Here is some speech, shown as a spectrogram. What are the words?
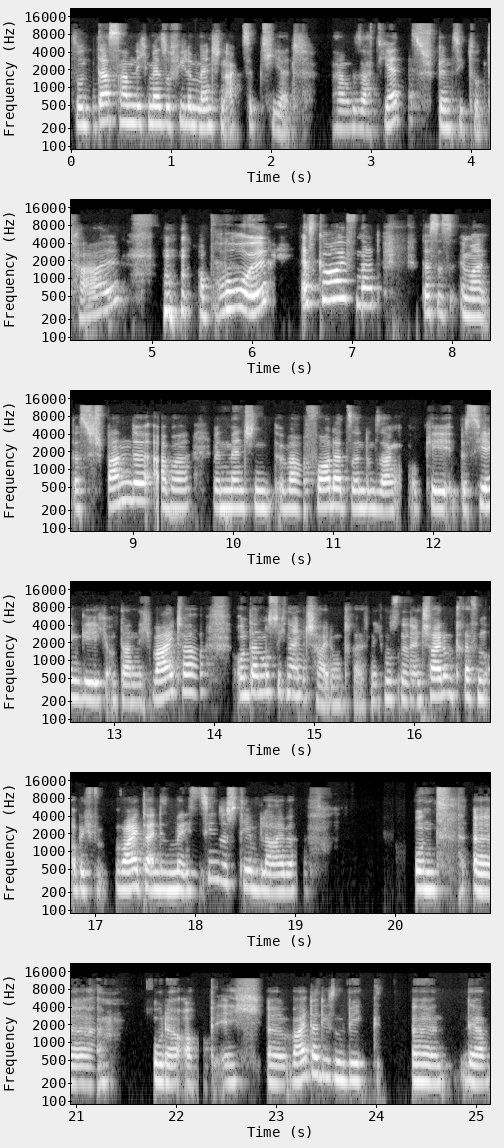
So, das haben nicht mehr so viele Menschen akzeptiert haben gesagt, jetzt spinnt sie total, obwohl es geholfen hat. Das ist immer das Spannende, aber wenn Menschen überfordert sind und sagen, okay, bis hierhin gehe ich und dann nicht weiter, und dann muss ich eine Entscheidung treffen. Ich muss eine Entscheidung treffen, ob ich weiter in diesem Medizinsystem bleibe und äh, oder ob ich äh, weiter diesen Weg äh, der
